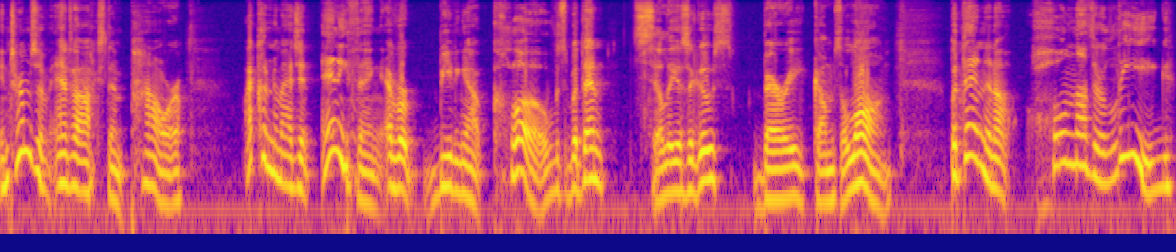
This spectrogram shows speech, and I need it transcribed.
In terms of antioxidant power, I couldn't imagine anything ever beating out cloves, but then, silly as a goose, berry comes along. But then, in a whole nother league,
